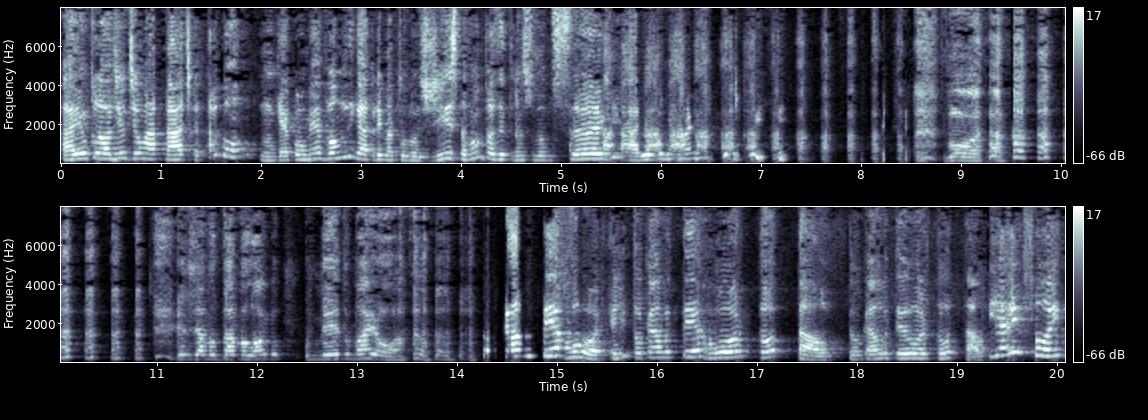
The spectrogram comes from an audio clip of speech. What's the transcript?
Aí o Claudinho tinha uma tática, tá bom, não quer comer, vamos ligar para hematologista, vamos fazer transfusão de sangue. Aí eu comi mais. Boa! Ele já botava logo o medo maior. Tocava o terror, ele tocava o terror total, tocava o terror total. E aí foi.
